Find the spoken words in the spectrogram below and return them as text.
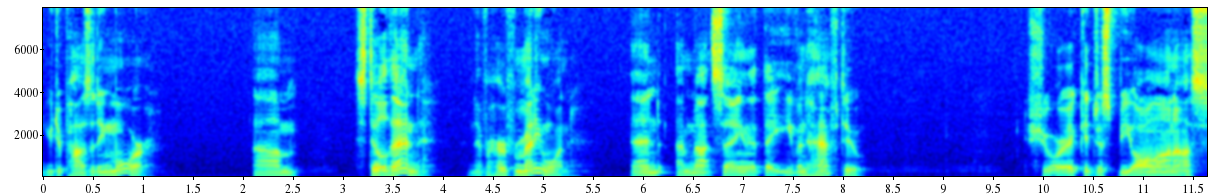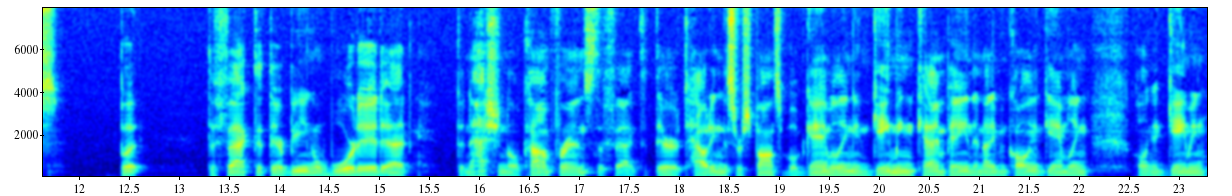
you're depositing more. Um, still then, never heard from anyone. And I'm not saying that they even have to. Sure, it could just be all on us. But the fact that they're being awarded at the national conference, the fact that they're touting this responsible gambling and gaming campaign, they're not even calling it gambling, calling it gaming.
